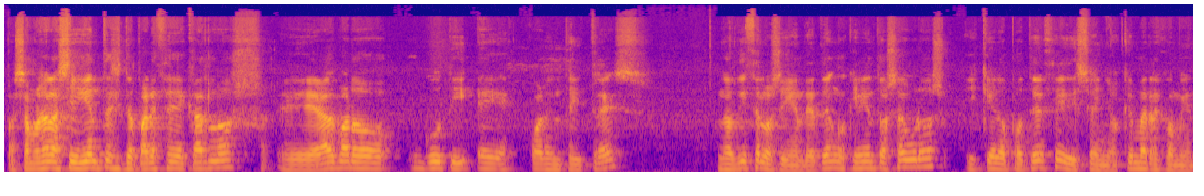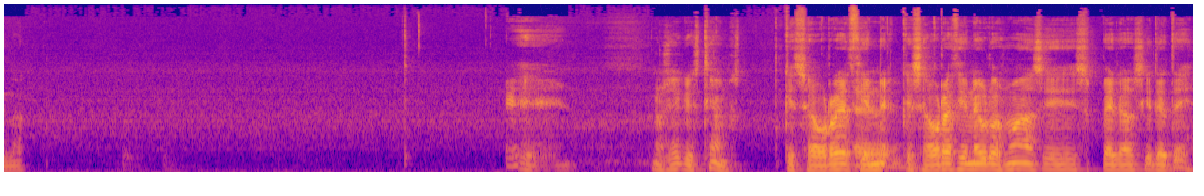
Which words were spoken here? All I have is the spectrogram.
Pasamos a la siguiente, si te parece, Carlos. Eh, Álvaro Guti E43 nos dice lo siguiente: Tengo 500 euros y quiero potencia y diseño. ¿Qué me recomienda? Eh, no sé, Cristian, que se ahorre 100, Eh. que se ahorre 100 euros más y espera el 7T,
